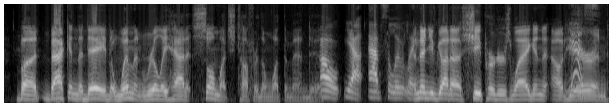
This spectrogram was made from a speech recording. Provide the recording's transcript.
but back in the day, the women really had it so much tougher than what the men did. Oh yeah, absolutely. And then you've got a sheep herder's wagon out here, Yes. and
